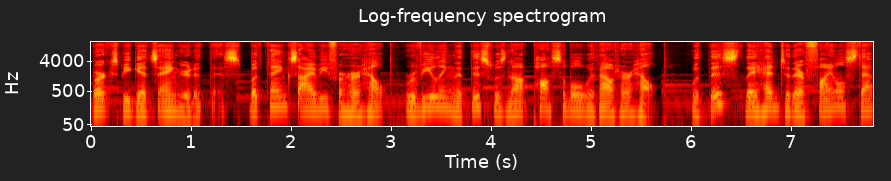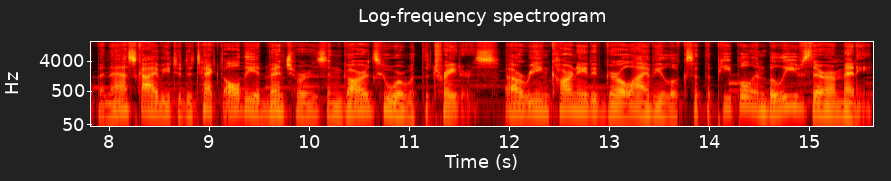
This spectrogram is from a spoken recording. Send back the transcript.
Berksby gets angered at this, but thanks Ivy for her help, revealing that this was not possible without her help. With this, they head to their final step and ask Ivy to detect all the adventurers and guards who were with the traitors. Our reincarnated girl Ivy looks at the people and believes there are many,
